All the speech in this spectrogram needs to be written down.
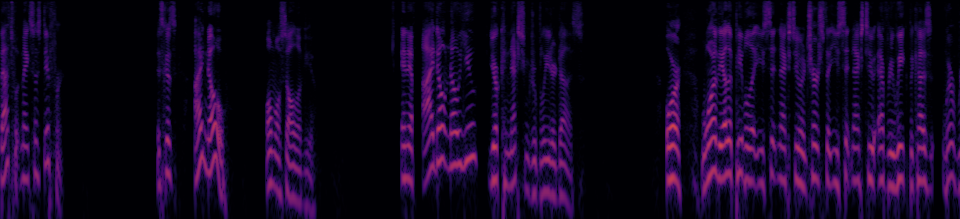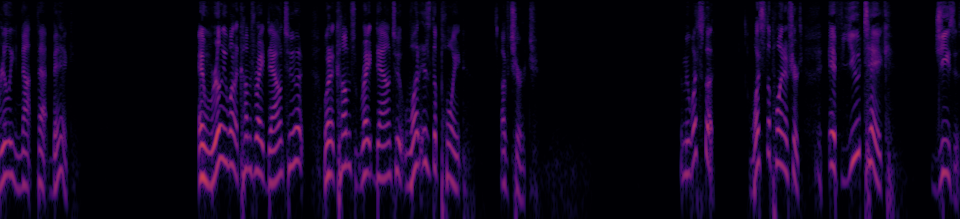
That's what makes us different. It's because I know almost all of you. And if I don't know you, your connection group leader does. Or one of the other people that you sit next to in church that you sit next to every week because we're really not that big. And really, when it comes right down to it, when it comes right down to it, what is the point of church? I mean, what's the what's the point of church? If you take Jesus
